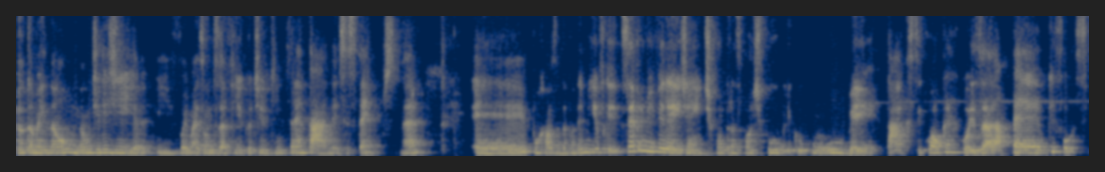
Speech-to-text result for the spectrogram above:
eu também não, não dirigia, e foi mais um desafio que eu tive que enfrentar nesses tempos, né? É, por causa da pandemia, eu fiquei, sempre me virei, gente, com transporte público, com Uber, táxi, qualquer coisa, a pé, o que fosse.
